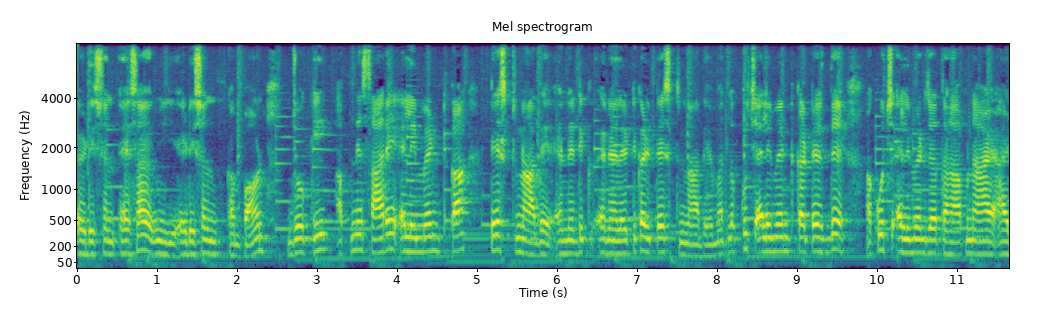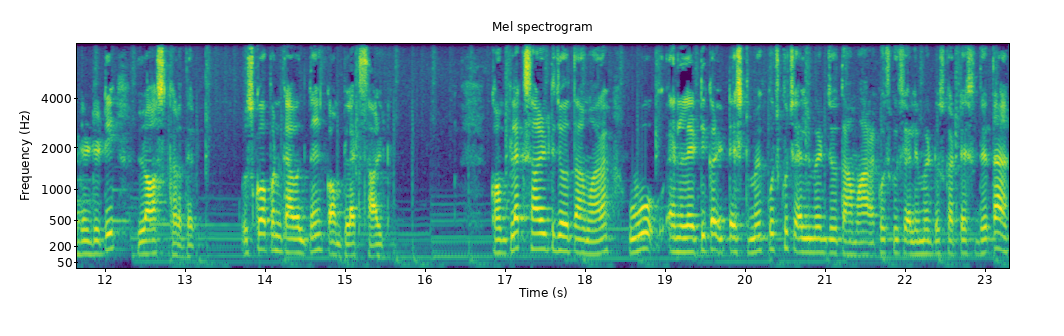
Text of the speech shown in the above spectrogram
एडिशन ऐसा एडिशन कंपाउंड जो कि अपने सारे एलिमेंट का टेस्ट ना दे एनालिटिकल टेस्ट ना दे। मतलब कुछ एलिमेंट का टेस्ट दे और कुछ एलिमेंट जो था, अपना आइडेंटिटी लॉस कर दे। उसको अपन क्या बोलते हैं? कॉम्प्लेक्स साल्ट कॉम्प्लेक्स साल्ट जो होता है हमारा, वो एनालिटिकल टेस्ट में कुछ कुछ एलिमेंट जो होता है हमारा कुछ कुछ एलिमेंट उसका टेस्ट देता है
